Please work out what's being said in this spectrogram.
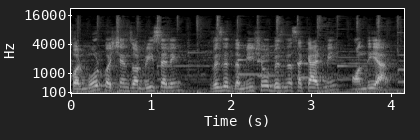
For more questions on reselling, visit the Meesho Business Academy on the app.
